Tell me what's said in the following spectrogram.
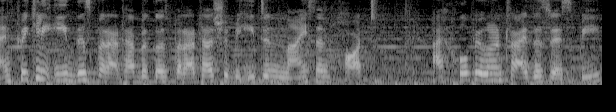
and quickly eat this paratha because parathas should be eaten nice and hot. I hope you're going to try this recipe.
